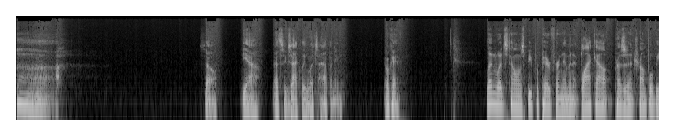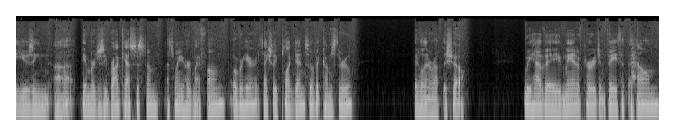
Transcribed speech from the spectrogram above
Uh, so, yeah, that's exactly what's happening. Okay. Lin Wood's telling us be prepared for an imminent blackout. President Trump will be using uh, the emergency broadcast system. That's why you heard my phone over here. It's actually plugged in, so if it comes through, it'll interrupt the show. We have a man of courage and faith at the helm.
